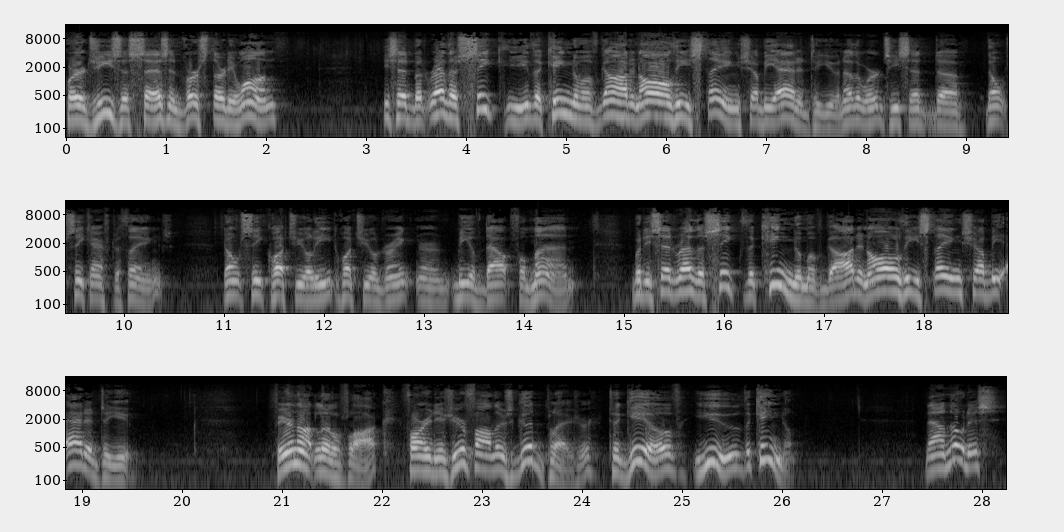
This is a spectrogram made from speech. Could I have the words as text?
where Jesus says in verse 31, he said, But rather seek ye the kingdom of God, and all these things shall be added to you. In other words, he said, uh, Don't seek after things. Don't seek what you'll eat, what you'll drink, nor be of doubtful mind. But he said, Rather seek the kingdom of God, and all these things shall be added to you. Fear not, little flock, for it is your Father's good pleasure to give you the kingdom. Now notice,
